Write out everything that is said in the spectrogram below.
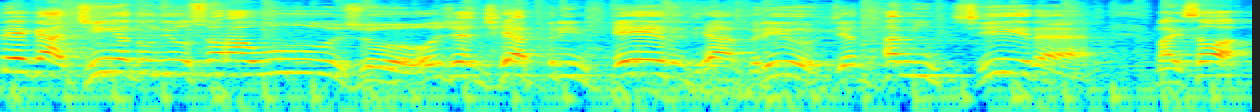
Pegadinha do Nilson Araújo. Hoje é dia 1 de abril, dia da mentira. Mas ó,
